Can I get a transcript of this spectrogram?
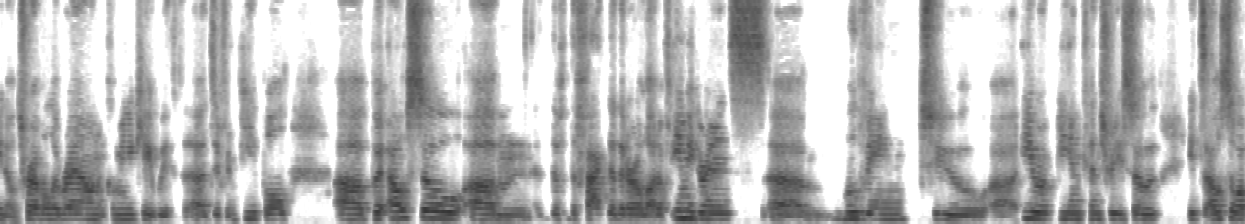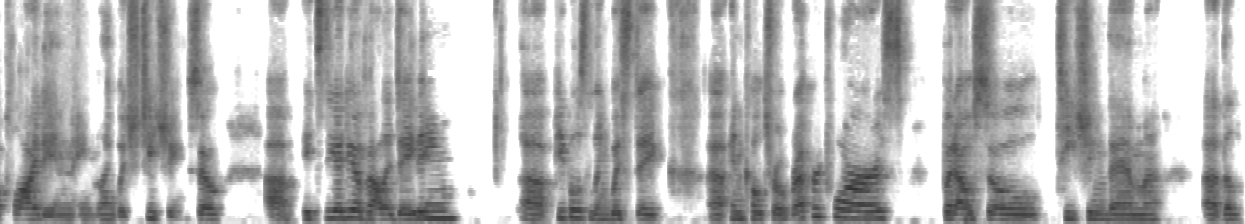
you know travel around and communicate with uh, different people uh, but also um, the, the fact that there are a lot of immigrants um, moving to uh, European countries. So it's also applied in, in language teaching. So um, it's the idea of validating uh, people's linguistic uh, and cultural repertoires, but also teaching them uh, the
